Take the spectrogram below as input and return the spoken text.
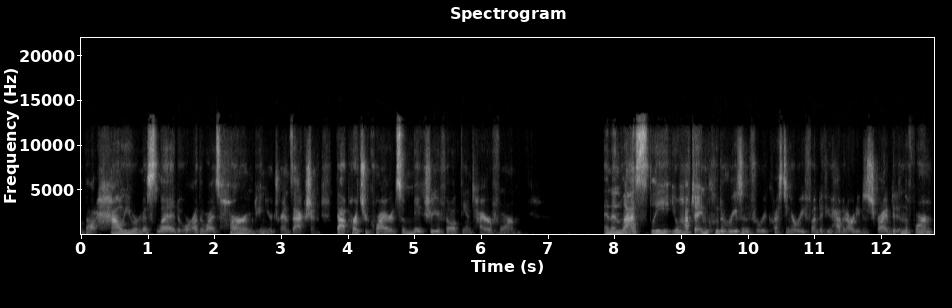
about how you were misled or otherwise harmed in your transaction. That part's required, so make sure you fill out the entire form. And then lastly, you'll have to include a reason for requesting a refund if you haven't already described it in the form.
